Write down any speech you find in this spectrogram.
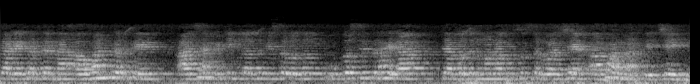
कार्यकर्त्यांना आव्हान करते. आज ह्या मिटिंगला तुम्ही सर्वजण उपस्थित राहिला. त्याबद्दल मनापासून सर्वांचे आभार मानते. जय हिंद.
